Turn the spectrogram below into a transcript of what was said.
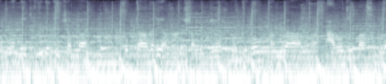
আমরা নেক্সট ইনশাল্লাহ খুব তাড়াতাড়ি আপনাদের সামনে নিয়ে আসব এবং আমরা আরও যে বাসগুলো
